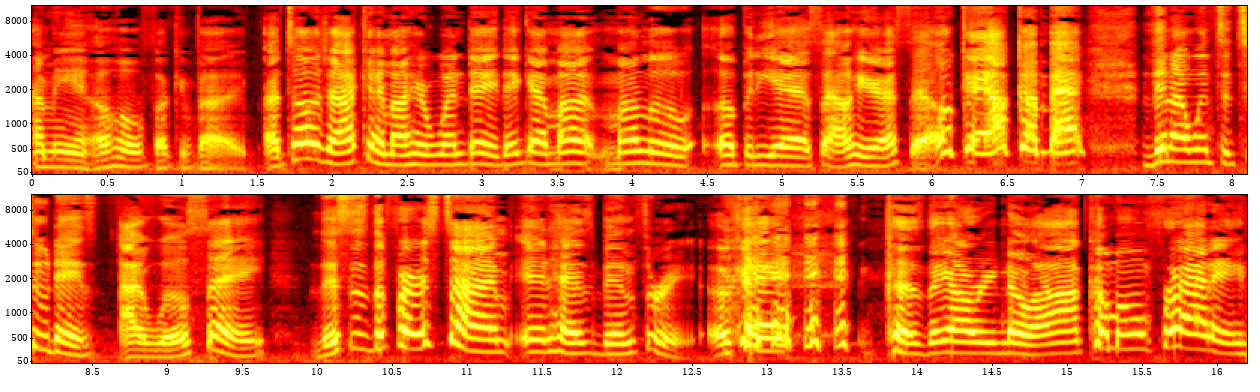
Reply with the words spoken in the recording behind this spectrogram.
I mean, a whole fucking vibe. I told you I came out here one day. They got my my little uppity ass out here. I said, okay, I'll come back. Then I went to two days. I will say. This is the first time it has been three, okay? Because they already know I'll come on Friday.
